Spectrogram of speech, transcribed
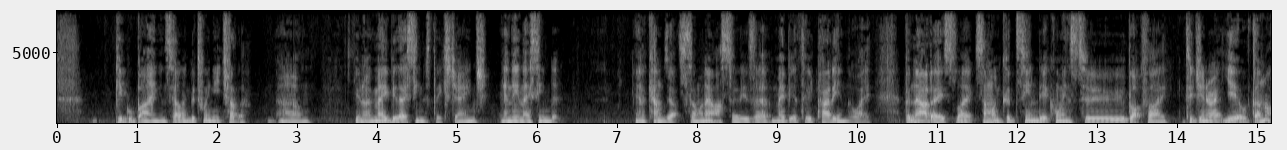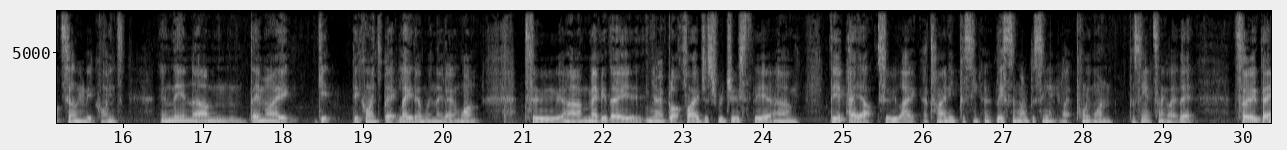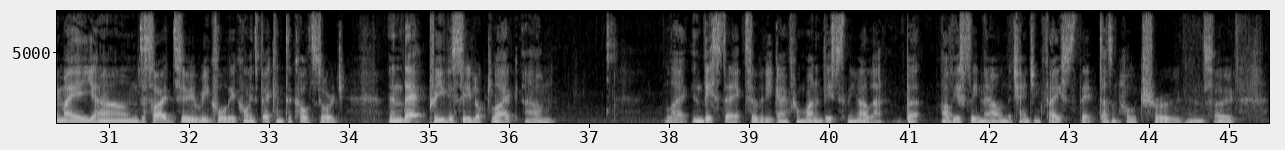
people buying and selling between each other. Um, you know, maybe they send it to the exchange and then they send it and it comes out to someone else. So there's a maybe a third party in the way. But nowadays, like someone could send their coins to BlockFi to generate yield. They're not selling their coins, and then um, they might get their coins back later when they don't want to. Um, maybe they, you know, BlockFi just reduced their um, their payout to like a tiny percent, less than one percent, like 0.1 percent, something like that. So they may um, decide to recall their coins back into cold storage, and that previously looked like um, like investor activity going from one investor to the other. But obviously now in the changing face, that doesn't hold true, and so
